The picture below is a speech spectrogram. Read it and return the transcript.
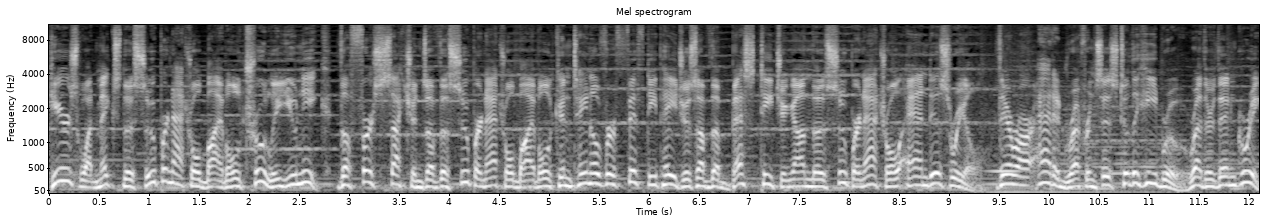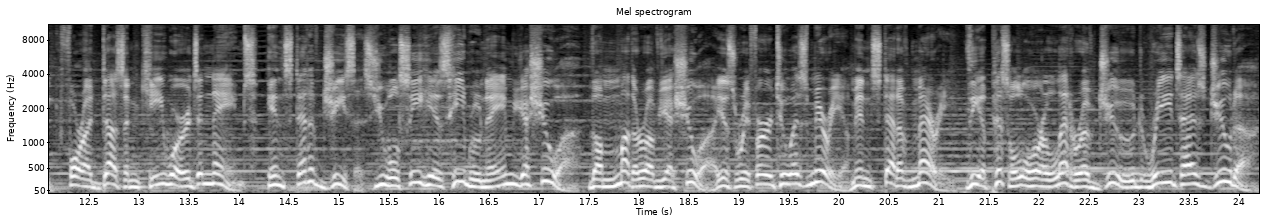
Here's what makes the Supernatural Bible truly unique. The first sections of the Supernatural Bible contain over 50 pages of the best teaching on the supernatural and Israel. There are added references to the Hebrew rather than Greek for a dozen key words and names. Instead of Jesus, you will see his Hebrew name Yeshua. The mother of Yeshua is referred to as Miriam instead of Mary. The epistle or letter of Jude reads as Judah.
